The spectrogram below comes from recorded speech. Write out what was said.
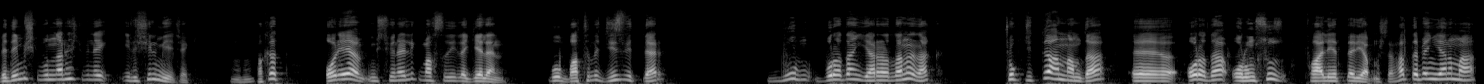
Ve demiş ki bunların hiçbirine ilişilmeyecek. Hı hı. Fakat oraya misyonerlik maksadıyla gelen bu batılı cizvitler bu, buradan yararlanarak çok ciddi anlamda e, orada olumsuz faaliyetler yapmışlar. Hatta ben yanıma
